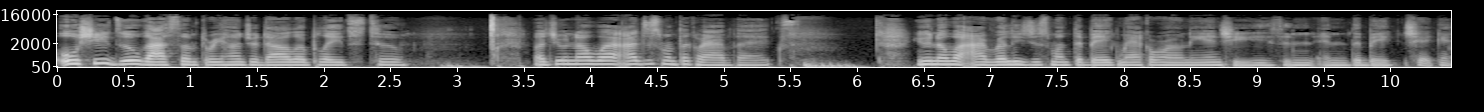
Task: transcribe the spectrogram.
Oh she do got some three hundred dollar plates too. But you know what? I just want the crab legs. You know what? I really just want the baked macaroni and cheese and, and the baked chicken.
